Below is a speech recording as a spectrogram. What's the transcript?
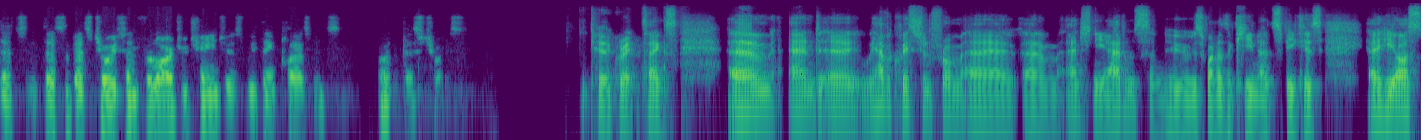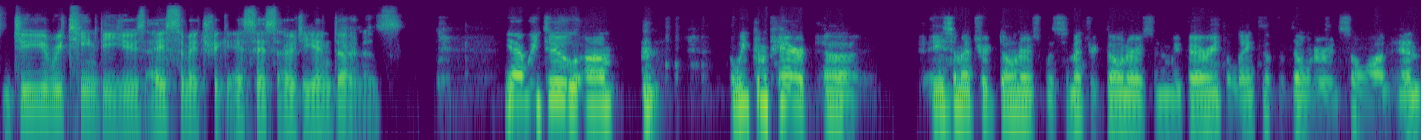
that's that's the best choice. And for larger changes, we think plasmids are the best choice. Okay, great, thanks. Um, and uh, we have a question from uh, um, Anthony Adamson, who is one of the keynote speakers. Uh, he asked, do you routinely use asymmetric SSODN donors? Yeah, we do. Um, we compared uh, asymmetric donors with symmetric donors, and we varied the length of the donor and so on. And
